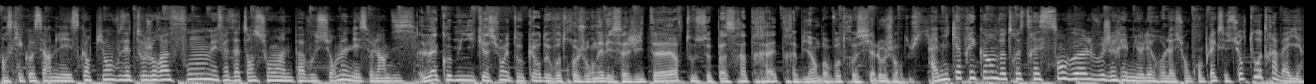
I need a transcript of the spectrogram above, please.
en ce qui concerne les scorpions, vous êtes toujours à fond, mais faites attention à ne pas vous surmener ce lundi. La communication est au cœur de votre journée, les sagittaires. Tout se passera très très bien dans votre ciel aujourd'hui. Amis capricorne, votre stress s'envole, vous gérez mieux les relations complexes et surtout au travail.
